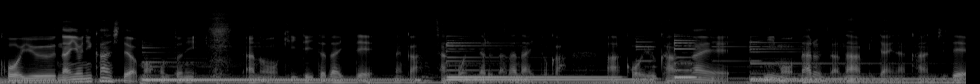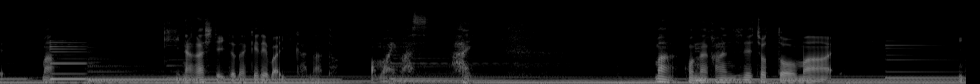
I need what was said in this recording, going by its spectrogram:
こういう内容に関してはまあ本当にあの聞いていただいてなんか参考になるならないとかあこういう考えにもなるんだなみたいな感じでまあ聞き流していただければいいかなと。思います。はい。まあこんな感じでちょっとまあ一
